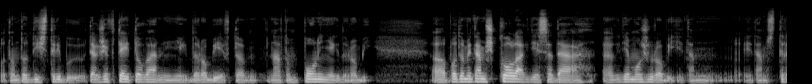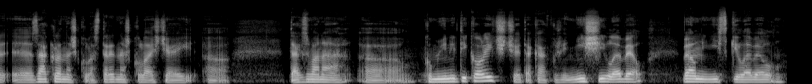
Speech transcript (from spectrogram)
Potom to distribujú. Takže v tej továrni niekto robí, v tom, na tom poli niekto robí. Uh, potom je tam škola, kde sa dá, uh, kde môžu robiť. Je tam, je tam stre, základná škola, stredná škola, ešte aj tzv. community college, čo je taká akože nižší level, veľmi nízky level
